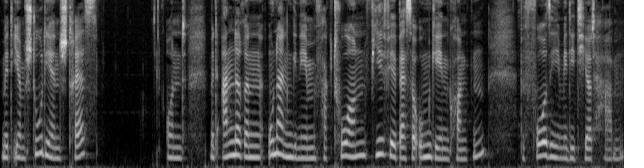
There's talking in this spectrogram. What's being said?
mit ihrem Studienstress und mit anderen unangenehmen Faktoren viel, viel besser umgehen konnten, bevor sie meditiert haben.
